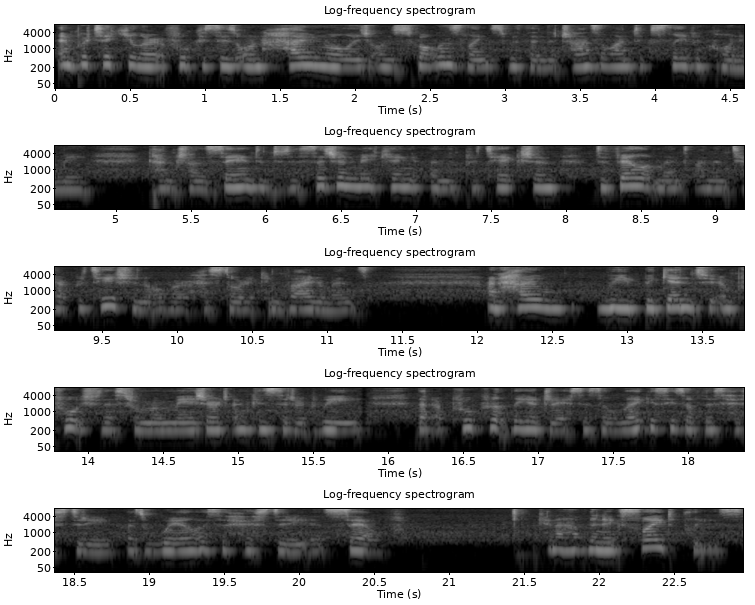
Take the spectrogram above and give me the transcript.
In particular, it focuses on how knowledge on Scotland's links within the transatlantic slave economy can transcend into decision making and the protection, development, and interpretation of our historic environment, and how we begin to approach this from a measured and considered way that appropriately addresses the legacies of this history as well as the history itself. Can I have the next slide, please?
